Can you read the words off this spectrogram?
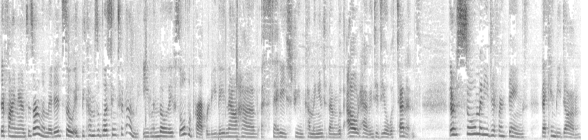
their finances are limited, so it becomes a blessing to them. Even though they've sold the property, they now have a steady stream coming into them without having to deal with tenants. There's so many different things that can be done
